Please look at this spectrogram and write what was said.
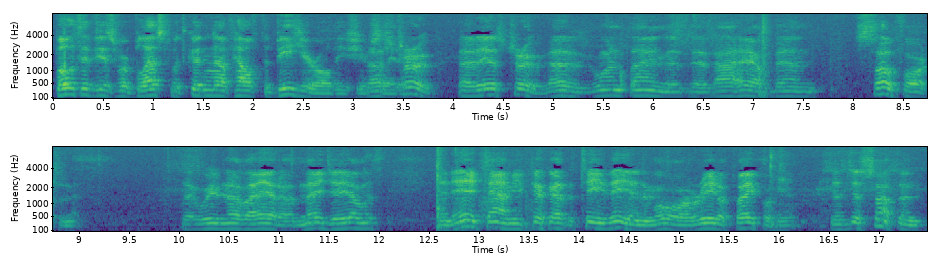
both of you were blessed with good enough health to be here all these years That's later. true. That is true. That is one thing that, that I have been so fortunate that we've never had a major illness. And anytime you pick up the TV anymore or read a paper, Yeah. there's just something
